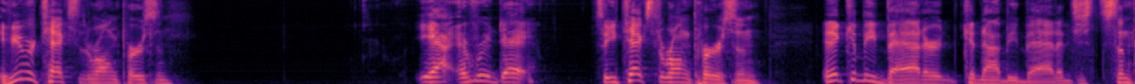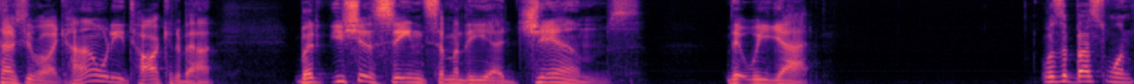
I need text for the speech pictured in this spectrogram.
If you ever texted the wrong person, Yeah, every day. so you text the wrong person, and it could be bad or it could not be bad. It just sometimes people are like, huh, what are you talking about? But you should have seen some of the uh, gems that we got. What's the best one?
